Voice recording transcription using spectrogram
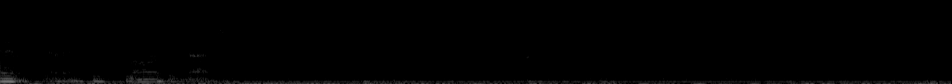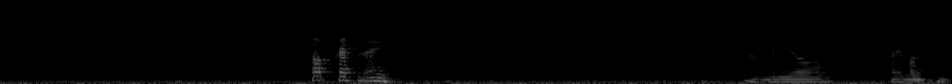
There we go, just blowing up it guys. Stop pressing A. A real hey monkey.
